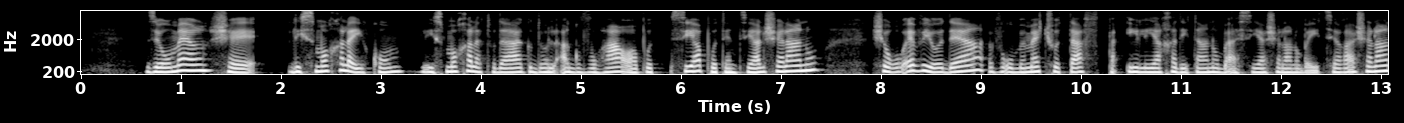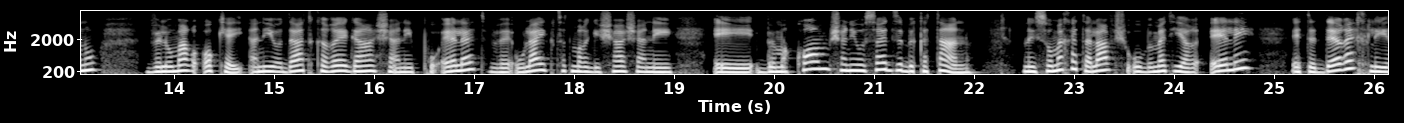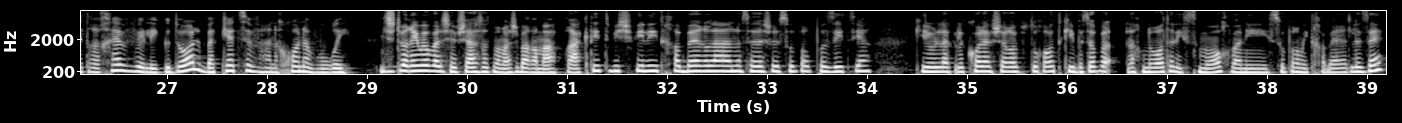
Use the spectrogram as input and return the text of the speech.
זה אומר שלסמוך על היקום, לסמוך על התודעה הגדול, הגבוהה, או שיא הפוטנציאל שלנו, שרואה ויודע, והוא באמת שותף פעיל יחד איתנו בעשייה שלנו, ביצירה שלנו, ולומר, אוקיי, אני יודעת כרגע שאני פועלת, ואולי קצת מרגישה שאני אה, במקום שאני עושה את זה בקטן. אני סומכת עליו שהוא באמת יראה לי את הדרך להתרחב ולגדול בקצב הנכון עבורי. יש דברים אבל שאפשר לעשות ממש ברמה הפרקטית בשביל להתחבר לנושא הזה של סופר פוזיציה? כאילו לכל האפשרויות פתוחות, כי בסוף אנחנו מדברות על לסמוך ואני סופר מתחברת לזה,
